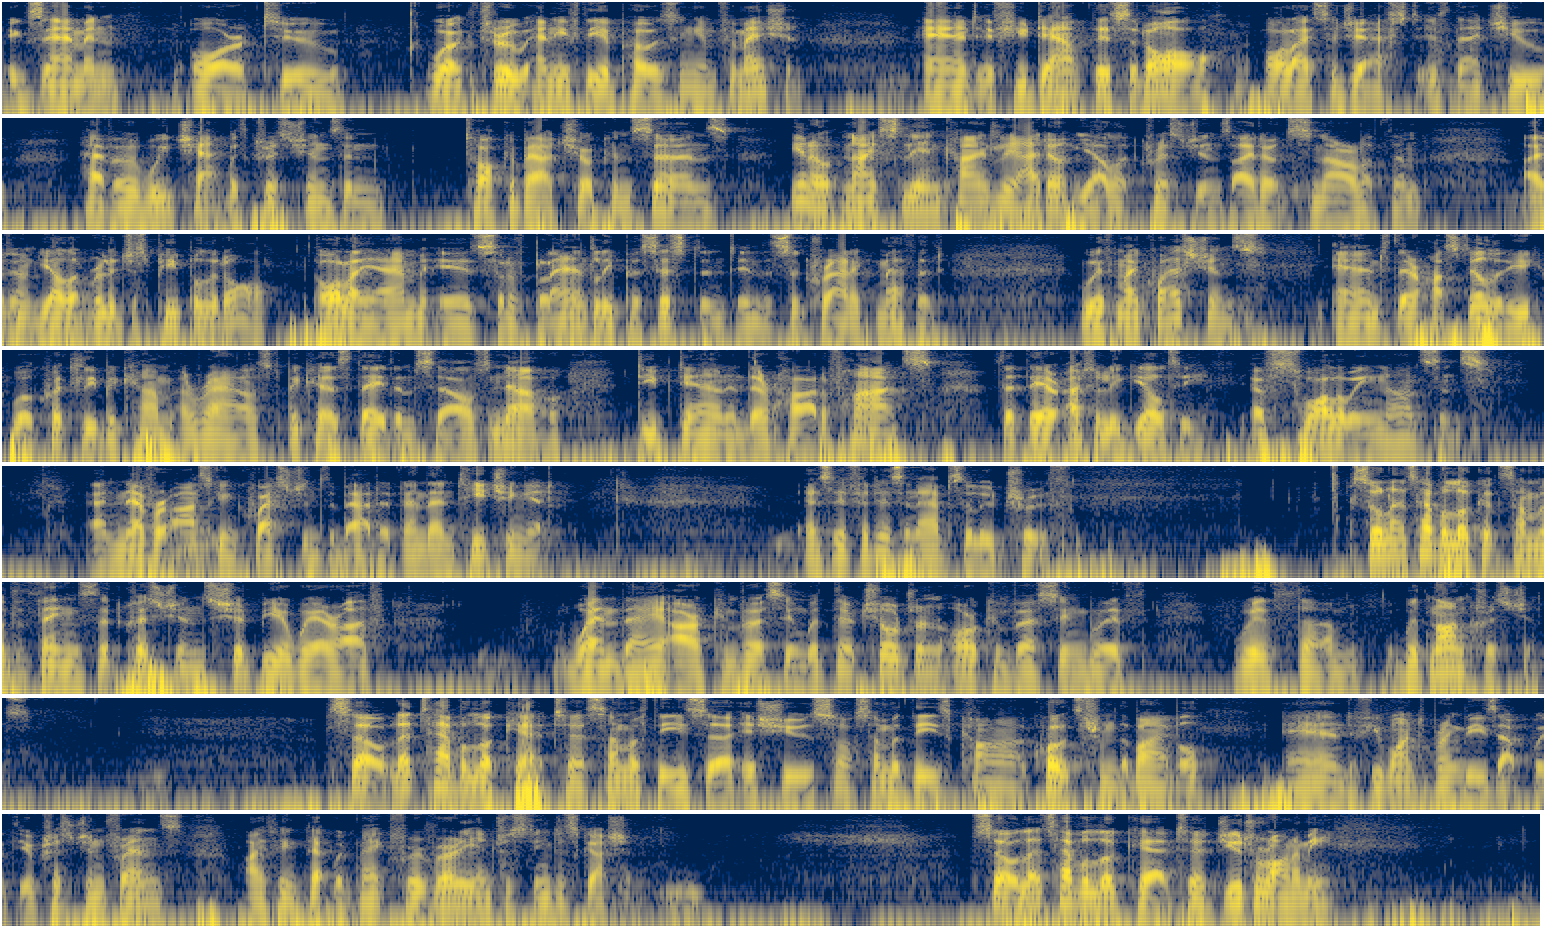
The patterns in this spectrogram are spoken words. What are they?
examine or to work through any of the opposing information. And if you doubt this at all, all I suggest is that you have a wee chat with Christians and talk about your concerns, you know, nicely and kindly. I don't yell at Christians, I don't snarl at them. I don't yell at religious people at all. All I am is sort of blandly persistent in the Socratic method with my questions, and their hostility will quickly become aroused because they themselves know, deep down in their heart of hearts, that they are utterly guilty of swallowing nonsense and never asking questions about it and then teaching it as if it is an absolute truth. So let's have a look at some of the things that Christians should be aware of when they are conversing with their children or conversing with with um, with non-Christians. So let's have a look at uh, some of these uh, issues or some of these quotes from the Bible. And if you want to bring these up with your Christian friends, I think that would make for a very interesting discussion. So let's have a look at uh, Deuteronomy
